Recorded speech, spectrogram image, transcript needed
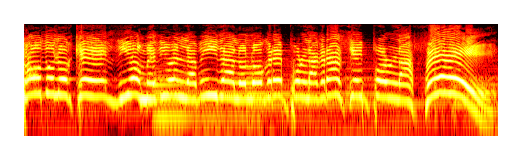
Todo lo que Dios me dio en la vida lo logré por la gracia y por la fe.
